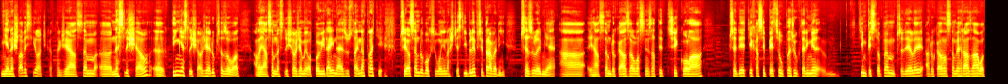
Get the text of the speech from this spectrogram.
Mně nešla vysílačka, takže já jsem uh, neslyšel, uh, tým mě slyšel, že jedu přezouvat, ale já jsem neslyšel, že mi odpovídají ne, zůstaň na trati. Přijel jsem do boxu, oni naštěstí byli připravení, přezuli mě a já jsem dokázal vlastně za ty tři kola předjet těch asi pět soupeřů, který mě tím pistopem předjeli a dokázal jsem vyhrát závod.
